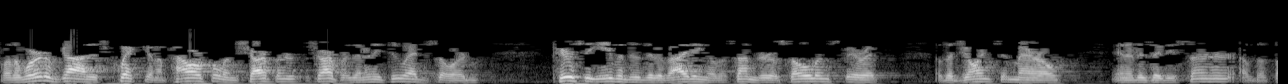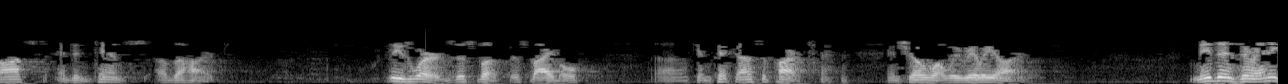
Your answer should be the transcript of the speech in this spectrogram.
For the word of God is quick and powerful and sharper, sharper than any two-edged sword, piercing even to the dividing of asunder of soul and spirit, of the joints and marrow, and it is a discerner of the thoughts and intents of the heart. These words, this book, this Bible, uh, can pick us apart and show what we really are. Neither is there any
